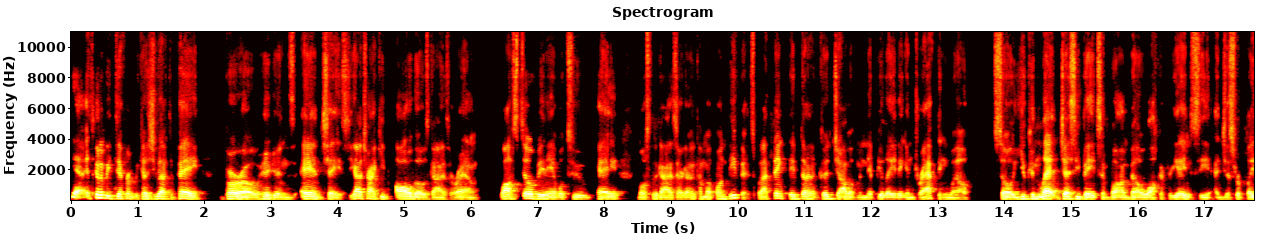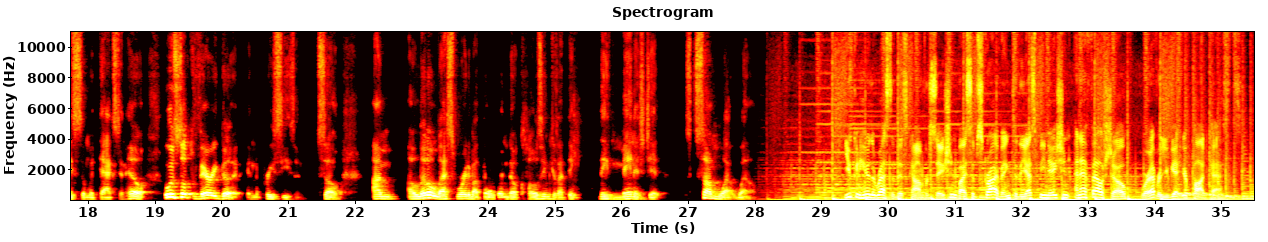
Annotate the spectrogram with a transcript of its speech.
Yeah, it's going to be different because you have to pay Burrow, Higgins, and Chase. You got to try and keep all those guys around while still being able to pay most of the guys that are going to come up on defense. But I think they've done a good job of manipulating and drafting well. So you can let Jessie Bates and Vonn Bell walk in free agency and just replace them with Daxton Hill, who has looked very good in the preseason. So I'm a little less worried about the window closing because I think they've managed it somewhat well. You can hear the rest of this conversation by subscribing to the SB Nation NFL show wherever you get your podcasts.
